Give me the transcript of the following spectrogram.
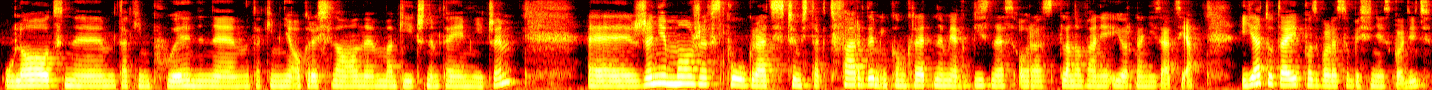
ulotnym, takim płynnym, takim nieokreślonym, magicznym, tajemniczym że nie może współgrać z czymś tak twardym i konkretnym jak biznes oraz planowanie i organizacja. I ja tutaj pozwolę sobie się nie zgodzić.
